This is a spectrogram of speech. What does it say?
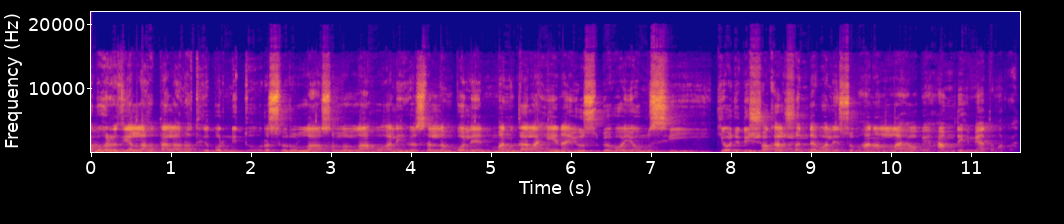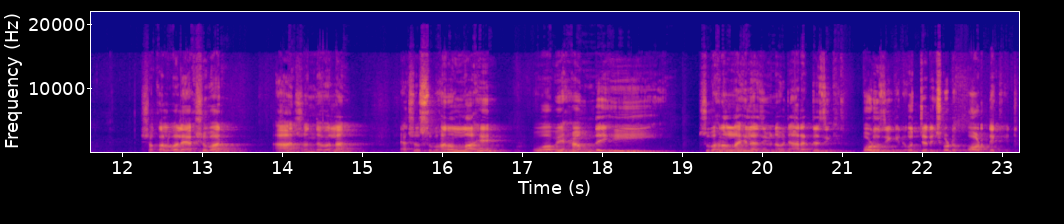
আবুহর রাজি আল্লাহ তালাহ থেকে বর্ণিত রসুল্লাহ সাল্লাহ আলী সাল্লাম বলেন, মান কালাহিনা ইউসবেহ ইয়মসি কেউ যদি সকাল সন্ধ্যা বলে সুবহান আল্লাহ হবে হামদেহি মেয়াতমাররা সকালবেলা একশো বার আর সন্ধ্যাবেলা একশো সুবহান আল্লাহে ওয়াবে হামদেহি সুবহান আল্লাহ আজিম না, ওইটা আর একটা জিকির, বড় জিকির, ওর ছোট অর্ধেক এটা।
